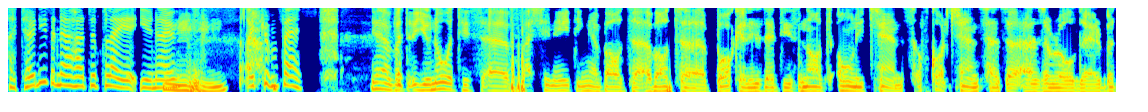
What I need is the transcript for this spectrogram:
i don't even know how to play it you know mm-hmm. i confess yeah but you know what is uh, fascinating about uh, about uh, poker is that it's not only chance of course chance has a has a role there but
